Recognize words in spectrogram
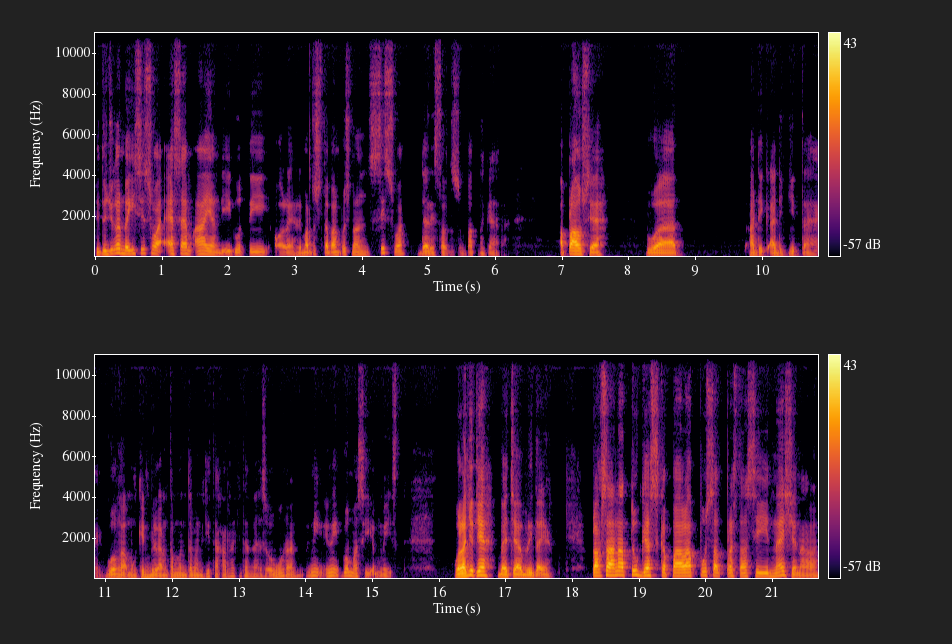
ditujukan bagi siswa SMA yang diikuti oleh 589 siswa dari 104 negara. Aplaus ya buat adik-adik kita. Gue nggak mungkin bilang teman-teman kita karena kita nggak seumuran. Ini ini gue masih amazed. Gue lanjut ya baca beritanya. Pelaksana tugas Kepala Pusat Prestasi Nasional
